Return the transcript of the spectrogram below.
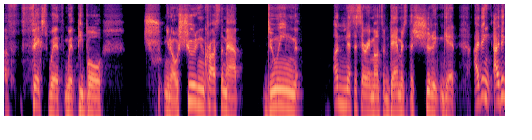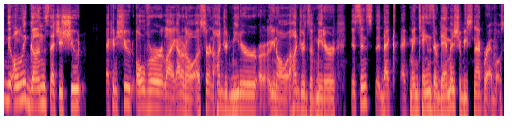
a fixed with with people sh- you know shooting across the map doing unnecessary amounts of damage that they shouldn't get i think i think the only guns that you shoot that can shoot over like i don't know a certain 100 meter or you know hundreds of meter distance that that, that maintains their damage should be sniper rifles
